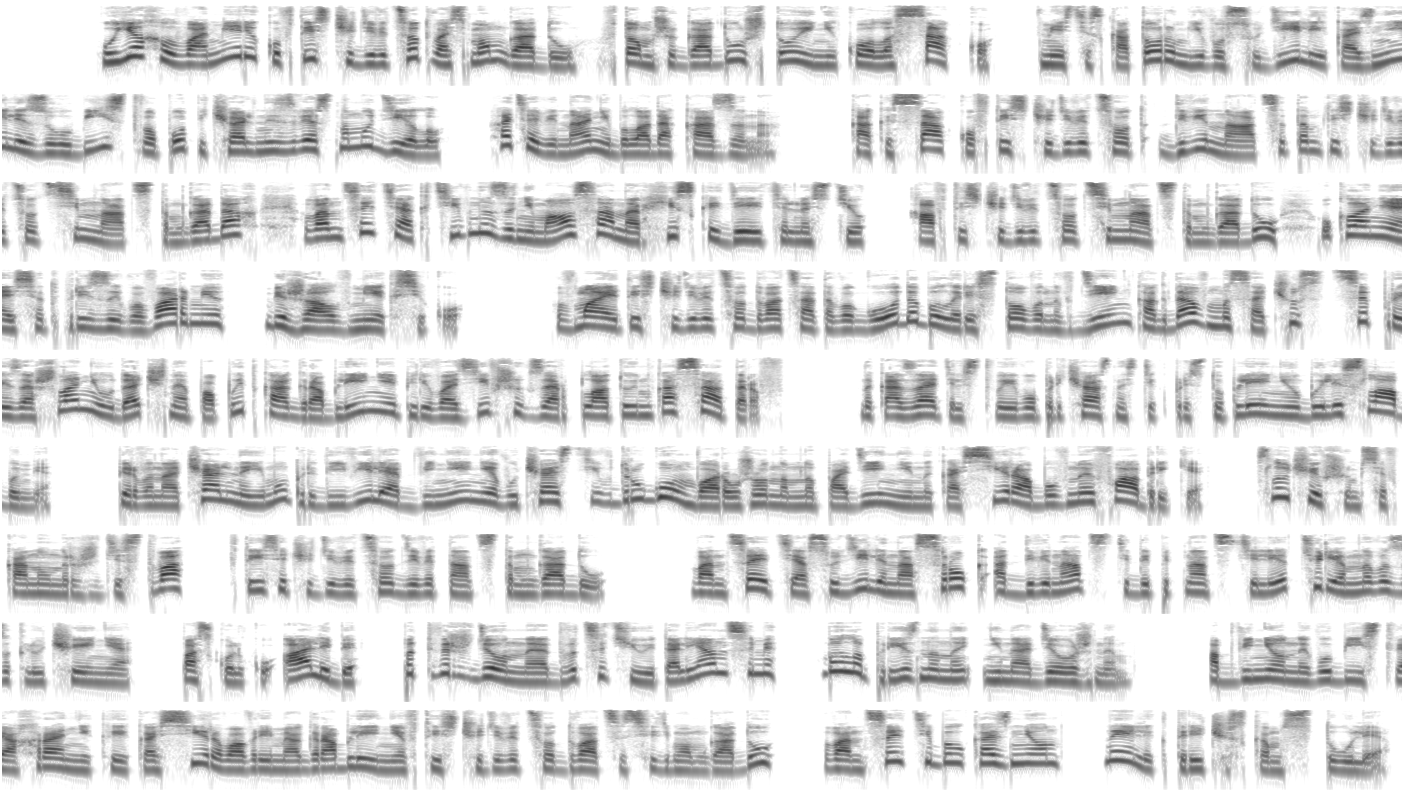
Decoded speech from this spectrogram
Уехал в Америку в 1908 году, в том же году, что и Никола Сакко, вместе с которым его судили и казнили за убийство по печально известному делу, хотя вина не была доказана. Как и Сакко в 1912-1917 годах, Ванцетти активно занимался анархистской деятельностью, а в 1917 году, уклоняясь от призыва в армию, бежал в Мексику. В мае 1920 года был арестован в день, когда в Массачусетсе произошла неудачная попытка ограбления перевозивших зарплату инкассаторов. Доказательства его причастности к преступлению были слабыми. Первоначально ему предъявили обвинение в участии в другом вооруженном нападении на кассира обувной фабрики, случившемся в канун Рождества в 1919 году. Ванцетти осудили на срок от 12 до 15 лет тюремного заключения, поскольку алиби, подтвержденное 20 итальянцами, было признано ненадежным. Обвиненный в убийстве охранника и кассира во время ограбления в 1927 году, Ванцетти был казнен на электрическом стуле.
